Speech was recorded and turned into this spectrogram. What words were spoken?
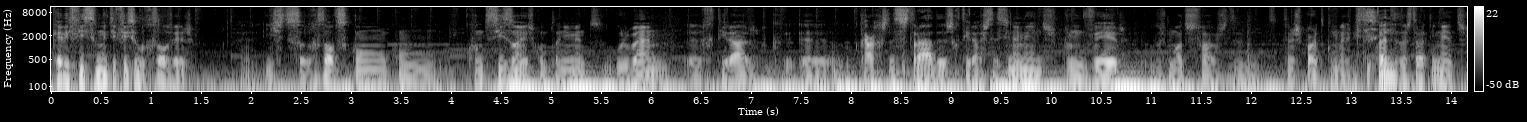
que é difícil, muito difícil de resolver. Uh, isto se- resolve-se com, com, com decisões, com planeamento urbano, uh, retirar uh, carros das estradas, retirar estacionamentos, promover os modos suaves de, de transporte, como as bicicletas, Sim. as trotinetes,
